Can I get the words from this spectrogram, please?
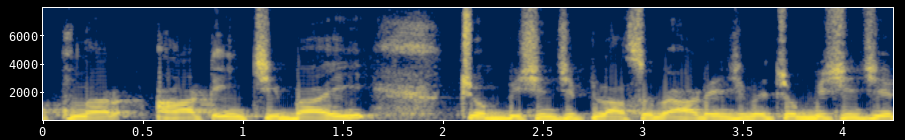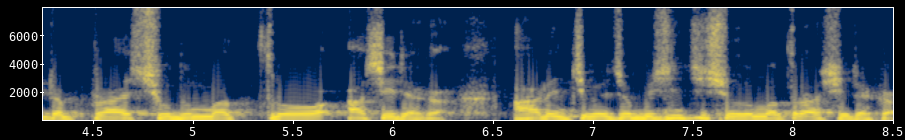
আপনার আট ইঞ্চি বাই চব্বিশ ইঞ্চি প্লাস হবে। আট ইঞ্চি বাই চব্বিশ ইঞ্চি, এটা প্রায় শুধুমাত্র আশি টাকা। আট ইঞ্চি বাই চব্বিশ ইঞ্চি শুধুমাত্র আশি টাকা।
